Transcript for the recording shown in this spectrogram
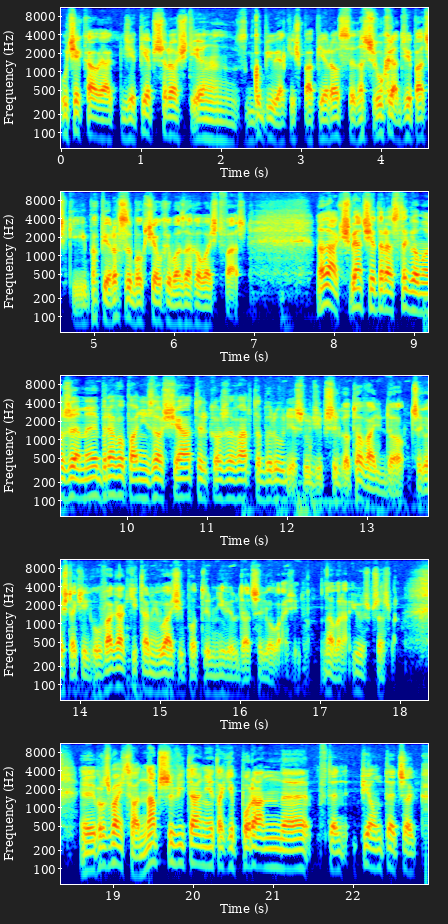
Uciekał jak gdzie pieprz rośnie, zgubił jakieś papierosy, znaczy ukradł dwie paczki papierosów, bo chciał chyba zachować twarz. No tak, śmiać się teraz z tego możemy. Brawo pani Zosia, tylko że warto by również ludzi przygotować do czegoś takiego. Uwaga, kita mi łazi po tym, nie wiem dlaczego łazi. No, dobra, już przeszła. E, Proszę państwa, na przywitanie takie poranne w ten piąteczek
